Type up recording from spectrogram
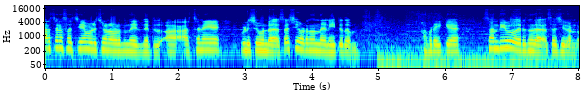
അർച്ചന സച്ചിയെ വിളിച്ചുകൊണ്ട് അവിടെ നിന്ന് എഴുന്നേറ്റത്. അർച്ചനയെ വിളിച്ചുകൊണ്ട് സച്ചി അവിടെ നിന്ന് എണീറ്റതും. അവിടേക്ക് സന്ദീപ് വരുന്നത് സച്ചി കണ്ടു.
